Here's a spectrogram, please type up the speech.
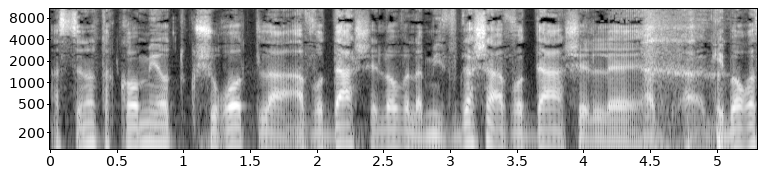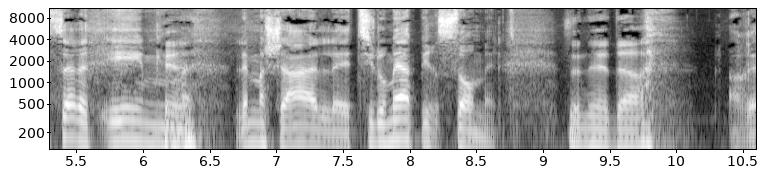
הסצנות הקומיות קשורות לעבודה שלו ולמפגש העבודה של אה, גיבור הסרט עם, כן. למשל, אה, צילומי הפרסומת. זה נהדר. הרי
